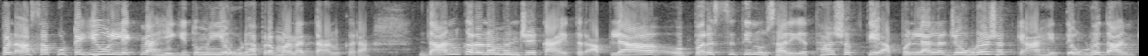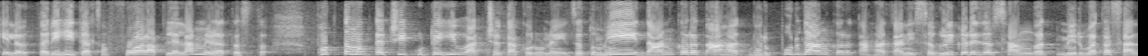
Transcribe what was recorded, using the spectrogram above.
पण असा कुठेही उल्लेख नाही की तुम्ही एवढ्या प्रमाणात दान करा. दान करणं म्हणजे काय? तर आपल्या त्या परिस्थितीनुसार यथाशक्ती आपल्याला जेवढं शक्य आहे तेवढं दान केलं तरीही त्याचं फळ आपल्याला मिळत असतं. फक्त मग त्याची कुठेही वाच्यता करू नये. जर तुम्ही दान करत आहात भरपूर दान करत आहात आणि सगळीकडे जर सांगत मिरवत असाल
